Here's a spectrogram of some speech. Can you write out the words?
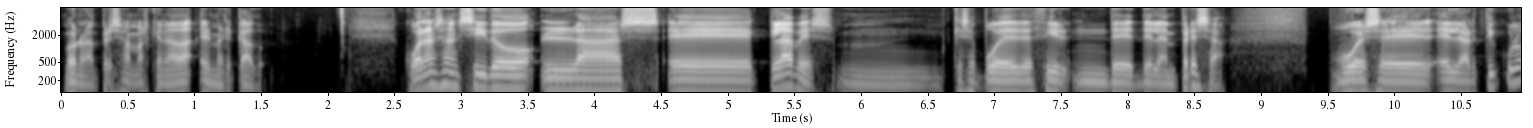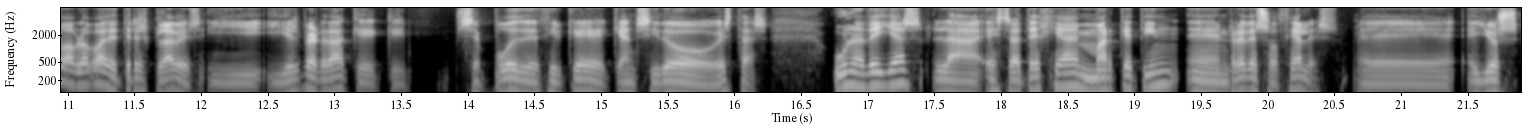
Bueno, la empresa más que nada, el mercado. ¿Cuáles han sido las eh, claves mm, que se puede decir de, la empresa? Pues eh, el artículo hablaba de tres claves y, es verdad que, se puede decir que han sido estas. Una de ellas, la estrategia en marketing en redes sociales. Eh, ellos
